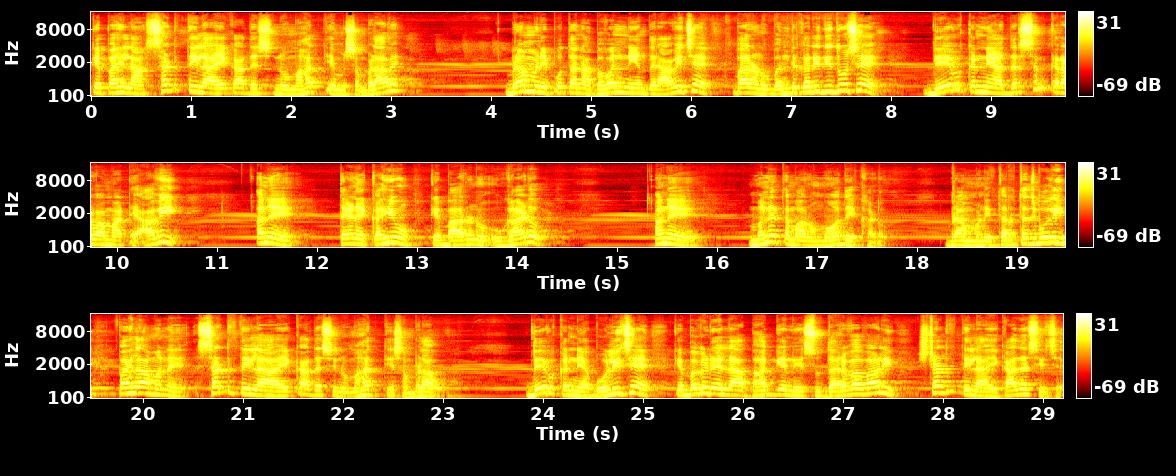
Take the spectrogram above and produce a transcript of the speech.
કે પહેલાં સટતીલા એકાદશીનું મહત્યમ સંભળાવે. બ્રાહ્મણી પોતાના ભવનની અંદર આવી છે, બારણું બંધ કરી દીધું છે. દેવકન્યા દર્શન કરવા માટે આવી અને તેણે કહ્યું કે બારણું ઉઘાડો અને મને તમારું મોં દેખાડો. બ્રાહ્મણી તરત જ બોલી, પહેલાં મને સટતીલા એકાદશીનું મહત્ય સંભળાવો. દેવકન્યા બોલી છે કે, બગડેલા ભાગ્યને સુધારવાવાળી ષટતીલા એકાદશી છે.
